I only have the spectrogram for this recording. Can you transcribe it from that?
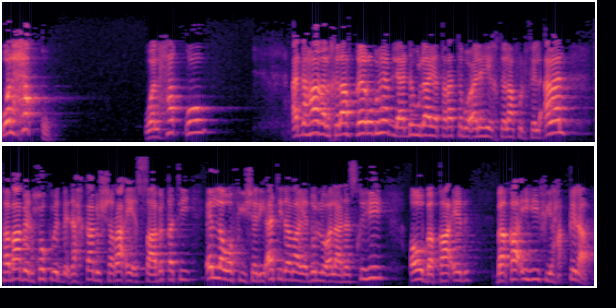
والحق والحق أن هذا الخلاف غير مهم لأنه لا يترتب عليه اختلاف في الأمل فما من حكم من أحكام الشرائع السابقة إلا وفي شريعتنا ما يدل على نسخه أو بقاء بقائه في حقنا.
